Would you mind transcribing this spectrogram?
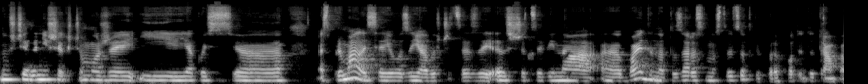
ну ще раніше, якщо може і якось е, сприймалися його заяви, що це що це війна е, Байдена, то зараз вона 100% переходить до Трампа.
